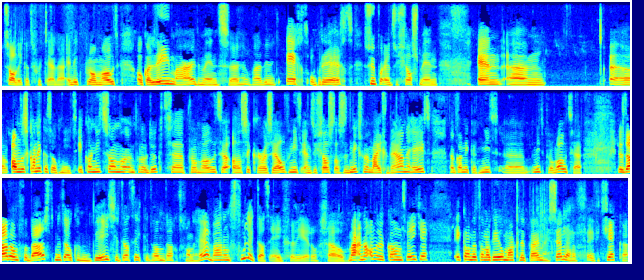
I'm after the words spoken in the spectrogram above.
zal ik het vertellen. En ik promoot ook alleen maar de mensen waarin ik echt oprecht super enthousiast ben. En um, uh, anders kan ik het ook niet. Ik kan niet zomaar een product uh, promoten als ik er zelf niet enthousiast, als het niks met mij gedaan heeft, dan kan ik het niet, uh, niet promoten. Dus daarom verbaast me ook een beetje dat ik dan dacht van, hè, waarom voel ik dat even weer of zo? Maar aan de andere kant, weet je, ik kan het dan ook heel makkelijk bij mijzelf even checken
